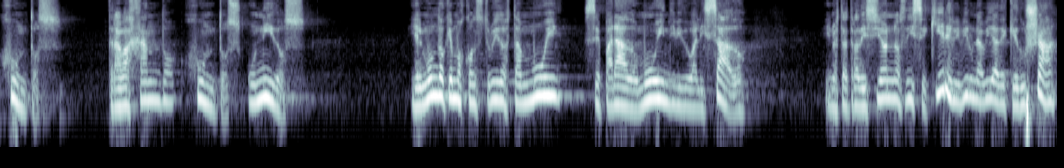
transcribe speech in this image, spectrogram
juntos, trabajando juntos, unidos. Y el mundo que hemos construido está muy separado, muy individualizado. Y nuestra tradición nos dice, ¿quieres vivir una vida de Kedushá?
